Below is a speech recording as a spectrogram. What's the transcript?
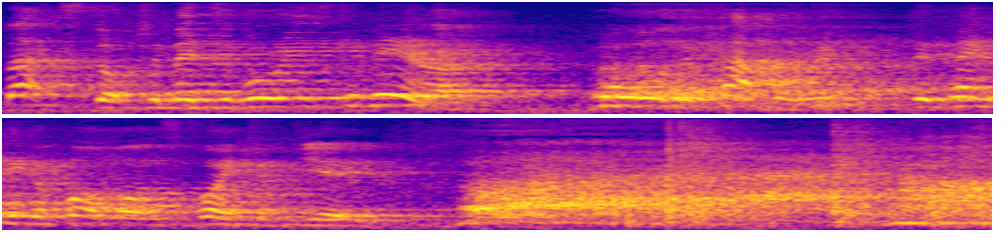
that's Dr. Medzavori's chimera, or the cavalry, depending upon one's point of view. Ah.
